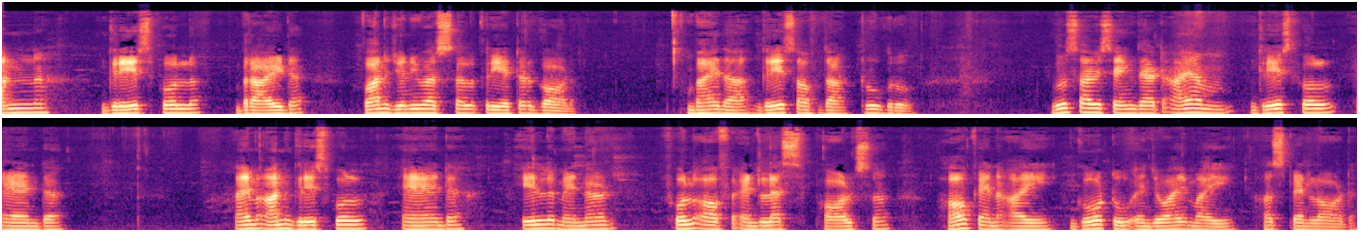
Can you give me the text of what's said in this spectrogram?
Ungraceful Bride One Universal Creator God by the grace of the True Guru Guru Sahib is saying that I am graceful and uh, I am ungraceful and ill mannered, full of endless faults. How can I go to enjoy my husband, Lord?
